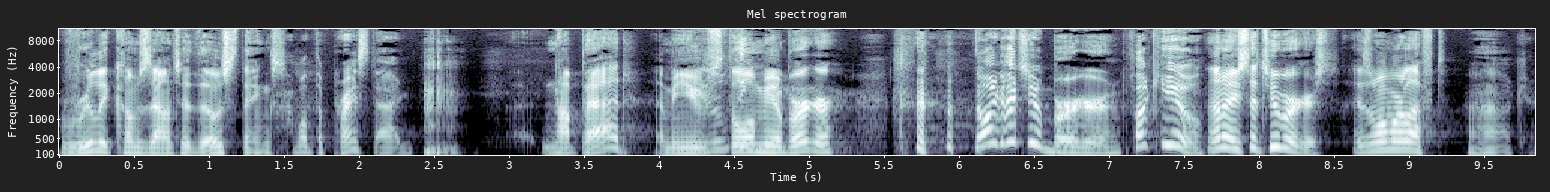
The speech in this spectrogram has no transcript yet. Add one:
really comes down to those things. How about the price tag? Not bad. I mean, you still owe me a burger. No, I got you a burger. Fuck you. No, no, you said two burgers. There's one more left. Oh, okay.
